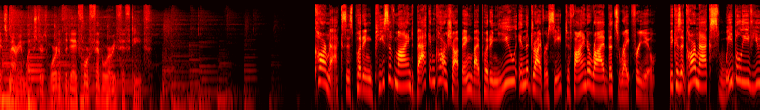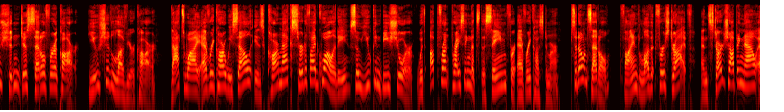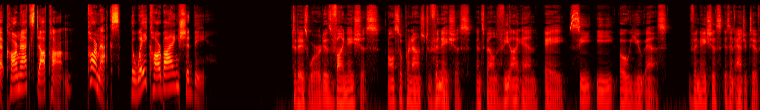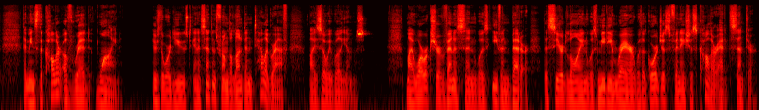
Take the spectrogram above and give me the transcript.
It's Merriam Webster's Word of the Day for February 15th. CarMax is putting peace of mind back in car shopping by putting you in the driver's seat to find a ride that's right for you. Because at CarMax, we believe you shouldn't just settle for a car, you should love your car. That's why every car we sell is CarMax certified quality so you can be sure with upfront pricing that's the same for every customer. So don't settle. Find love at first drive and start shopping now at CarMax.com. CarMax, the way car buying should be. Today's word is vinaceous, also pronounced vinaceous and spelled V I N A C E O U S. Vinaceous is an adjective that means the color of red wine. Here's the word used in a sentence from the London Telegraph by Zoe Williams. My Warwickshire venison was even better. The seared loin was medium rare with a gorgeous vinaceous color at its center.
